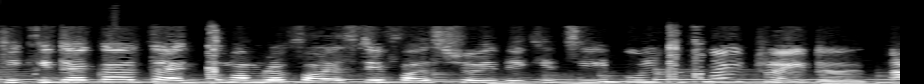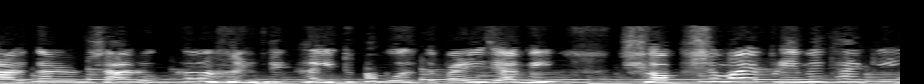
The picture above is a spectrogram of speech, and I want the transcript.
টিকি টাকা তো একদম আমরা ফার্স্ট ডে ফার্স্ট শোই দেখেছি। কলকাতা নাইট রাইডার তার কারণ শাহরুখ খান। এইটুকু বলতে পারি যে আমি সবসময় প্রেমে থাকি।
